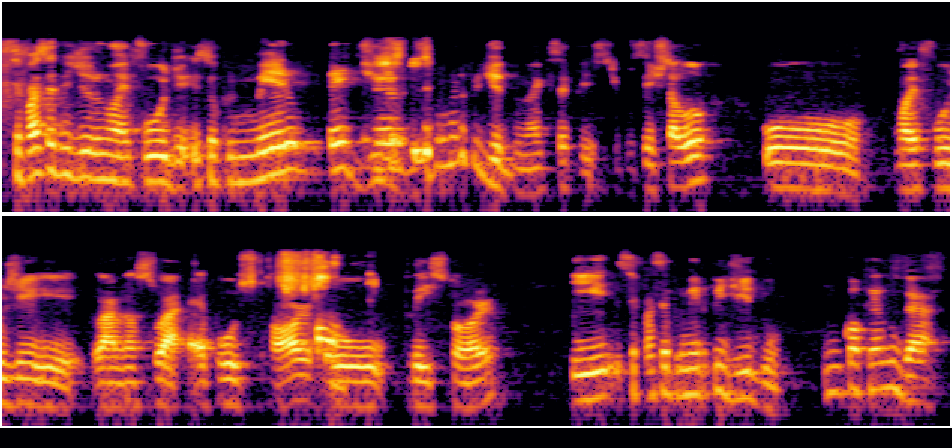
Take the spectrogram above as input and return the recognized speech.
Você faz seu pedido no iFood e seu primeiro pedido, seu primeiro pedido, né, que você fez. Tipo, você instalou o, o iFood lá na sua Apple Store ou Play Store e você faz seu primeiro pedido em qualquer lugar.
